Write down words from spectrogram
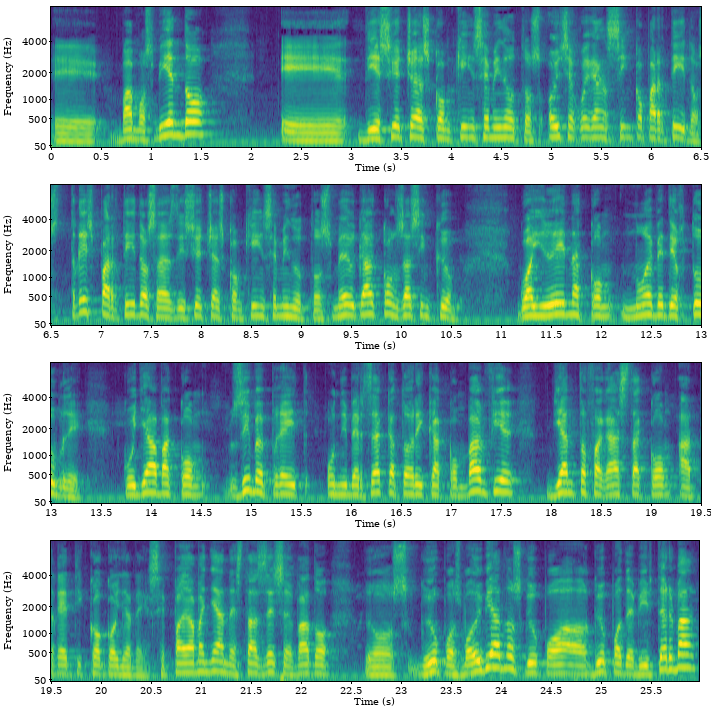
Eh, vamos viendo. Eh, 18 horas con 15 minutos. Hoy se juegan 5 partidos. 3 partidos a las 18 horas con 15 minutos. Melgar con Racing Club. Con 9 de octubre, Cuyaba con River Universidad Católica con Banfield y Antofagasta con Atlético Goyanense. Para mañana está reservado los grupos bolivianos, grupo A, grupo de Wisterman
